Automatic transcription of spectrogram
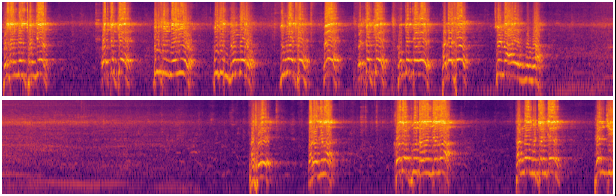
조성명 청장 어떻게 무슨 권리로 무슨 근거로 누구한테 왜 어떻게 국정장을 받아서 출마하였는가 다시 말하지만 거듭부 당한 자가 강남구청장 현직에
